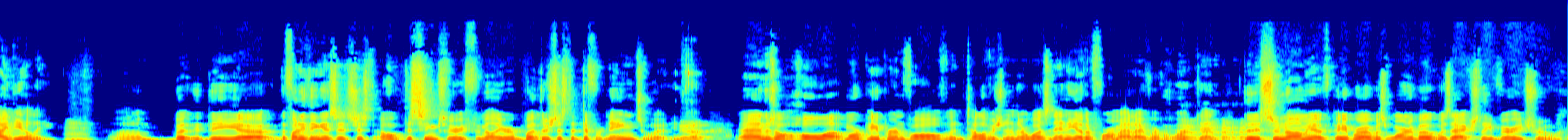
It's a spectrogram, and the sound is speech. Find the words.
ideally. Hmm. Um, but the uh, the funny thing is, it's just oh, this seems very familiar, but there's just a different name to it, you know. Yeah. And there's a whole lot more paper involved in television than there was in any other format I've ever worked in. the tsunami of paper I was warned about was actually very true.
